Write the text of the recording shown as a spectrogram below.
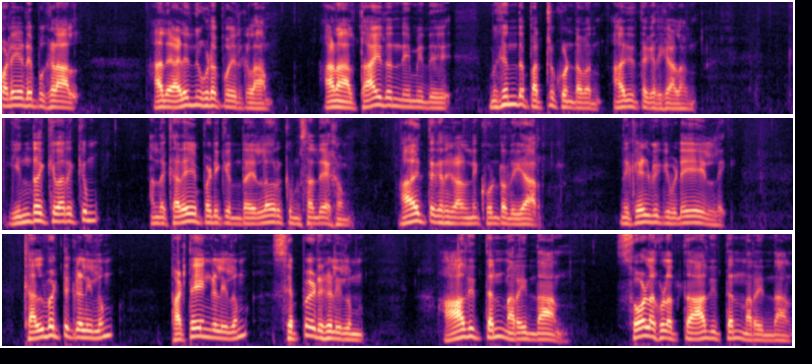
படையெடுப்புகளால் அது அழிந்து கூட போயிருக்கலாம். ஆனால் தாய் தந்தை மீது மிகுந்த பற்று கொண்டவன் ஆதித்த கரிகாலன். இன்றைக்கு வரைக்கும் அந்த கதையை படிக்கின்ற எல்லோருக்கும் சந்தேகம் ஆதித்த கரிகாலனை கொன்றது யார்? இந்த கேள்விக்கு விடையே இல்லை. கல்வெட்டுகளிலும் பட்டயங்களிலும் செப்பேடுகளிலும் ஆதித்தன் மறைந்தான். சோழகுலத்து ஆதித்தன் மறைந்தான்.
